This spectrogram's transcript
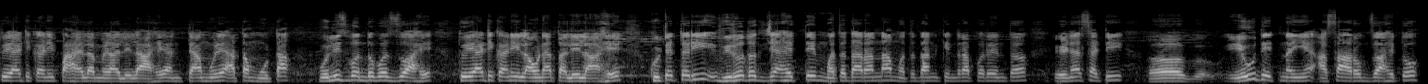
तो या ठिकाणी पाहायला मिळालेला आहे. आणि त्यामुळे आता मोठा पोलीस बंदोबस्त जो आहे तो या ठिकाणी लावण्यात आलेला आहे. कुठेतरी विरोधक जे आहेत ते मतदारांना मतदान केंद्रापर्यंत येण्यासाठी येऊ देत नाहीये असा आरोप जो आहे तो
